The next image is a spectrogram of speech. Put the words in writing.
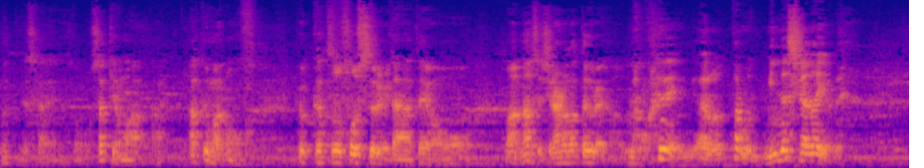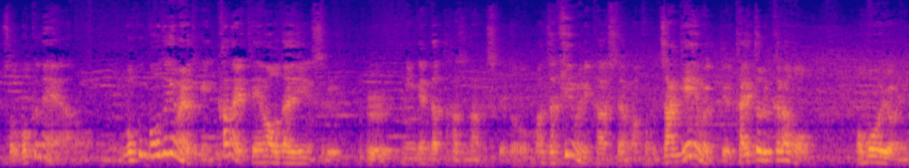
うんですかねそのさっきの、まあ、悪魔の復活を阻止するみたいなテーマもまあなんせ知らなかったぐらいなので、まあこれねあの多分みんな知らないよね。そう僕ねあの僕ボードゲームやるときにかなりテーマを大事にするうん。人間だったはずなんですけど、まあ、ザ・ゲームに関しては、まあ、このザ・ゲームっていうタイトルからも思うように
